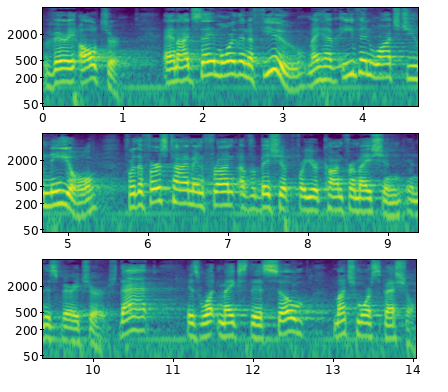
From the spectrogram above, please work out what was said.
very altar. And I'd say more than a few may have even watched you kneel for the first time in front of a bishop for your confirmation in this very church. That is what makes this so much more special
